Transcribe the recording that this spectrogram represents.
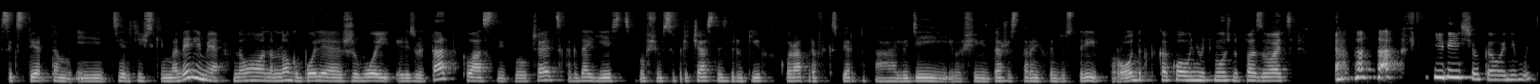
с экспертом и теоретическими моделями, но намного более живой результат, классный получается, когда есть, в общем, сопричастность других кураторов, экспертов, а, людей и вообще даже сторонних индустрий, продукт какого-нибудь можно позвать или еще кого-нибудь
